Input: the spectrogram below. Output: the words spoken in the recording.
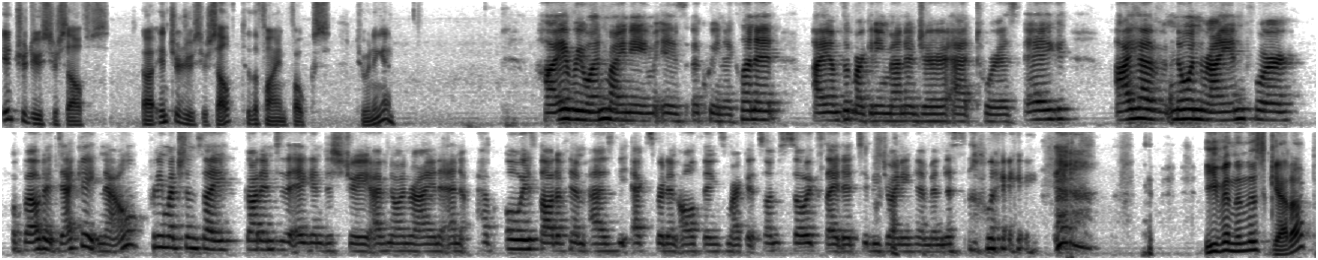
introduce yourselves, uh, introduce yourself to the fine folks tuning in? Hi, everyone. My name is Aqueena Clennett. I am the marketing manager at Taurus Ag. I have known Ryan for about a decade now, pretty much since I got into the ag industry. I've known Ryan and have always thought of him as the expert in all things market. So I'm so excited to be joining him in this way. Even in this getup?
